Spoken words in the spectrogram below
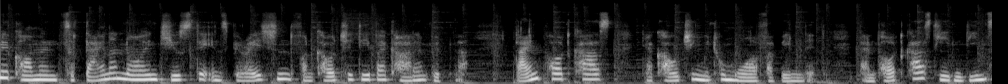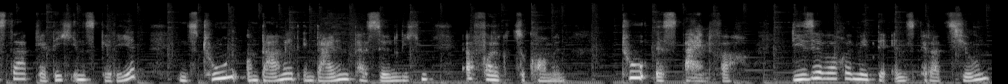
willkommen zu deiner neuen Tuesday Inspiration von Coachity bei Karin Büttner. Dein Podcast, der Coaching mit Humor verbindet. Dein Podcast jeden Dienstag, der dich inspiriert, ins Tun und damit in deinen persönlichen Erfolg zu kommen. Tu es einfach. Diese Woche mit der Inspiration,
